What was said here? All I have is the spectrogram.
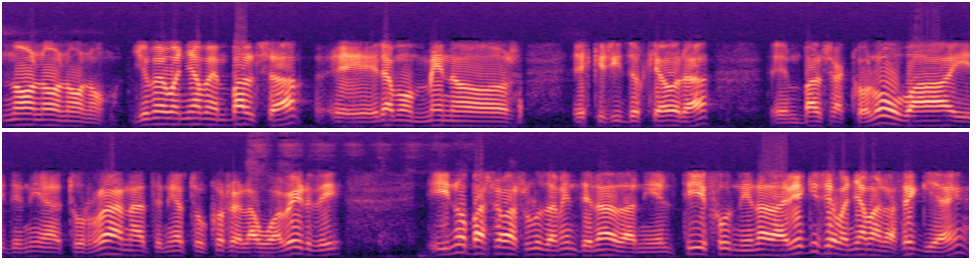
no, no, no, no. Yo me bañaba en balsa, eh, éramos menos exquisitos que ahora, en balsas con ova y tenía turrana, tenía tus cosas, el agua verde, y no pasaba absolutamente nada, ni el tifus ni nada. Había quien se bañaba en acequia, ¿eh?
